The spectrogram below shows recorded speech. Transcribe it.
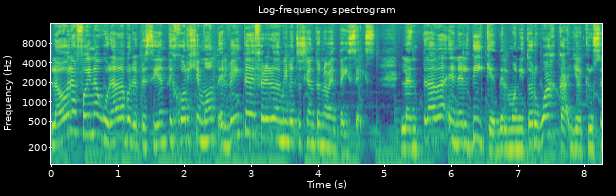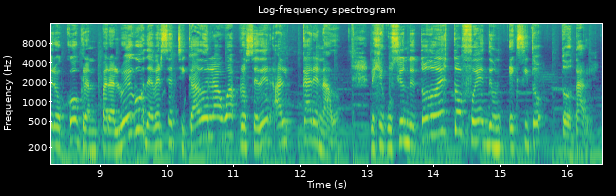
La obra fue inaugurada por el presidente Jorge Montt el 20 de febrero de 1896. La entrada en el dique del monitor Huasca y el crucero Cochrane para luego de haberse achicado el agua proceder al carenado. La ejecución de todo esto fue de un éxito total.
